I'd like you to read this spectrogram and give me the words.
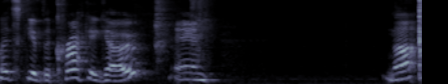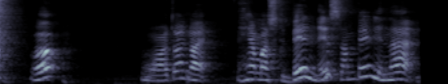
let's give the crack a go. And, no, well, well, I don't know how much to bend this. I'm bending that.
